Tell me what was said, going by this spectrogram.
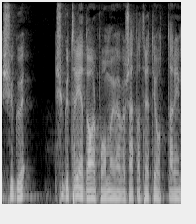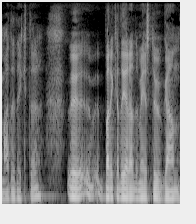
20, 23 dagar på mig att översätta 38 rimmade dikter. Eh, barrikaderade mig i stugan,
